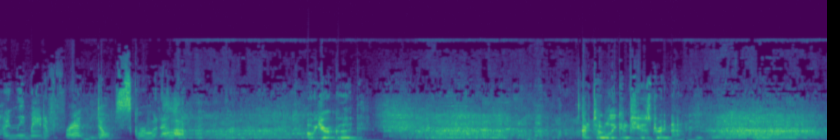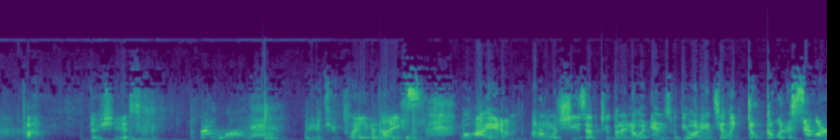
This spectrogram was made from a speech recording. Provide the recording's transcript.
finally made a friend. Don't screw it up. Oh, you're good. I'm totally confused right now. Ah, there she is. Hi, Walden. Are you two playing nice? Well, I am. I don't know what she's up to, but I know it ends with the audience yelling, Don't the cellar!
